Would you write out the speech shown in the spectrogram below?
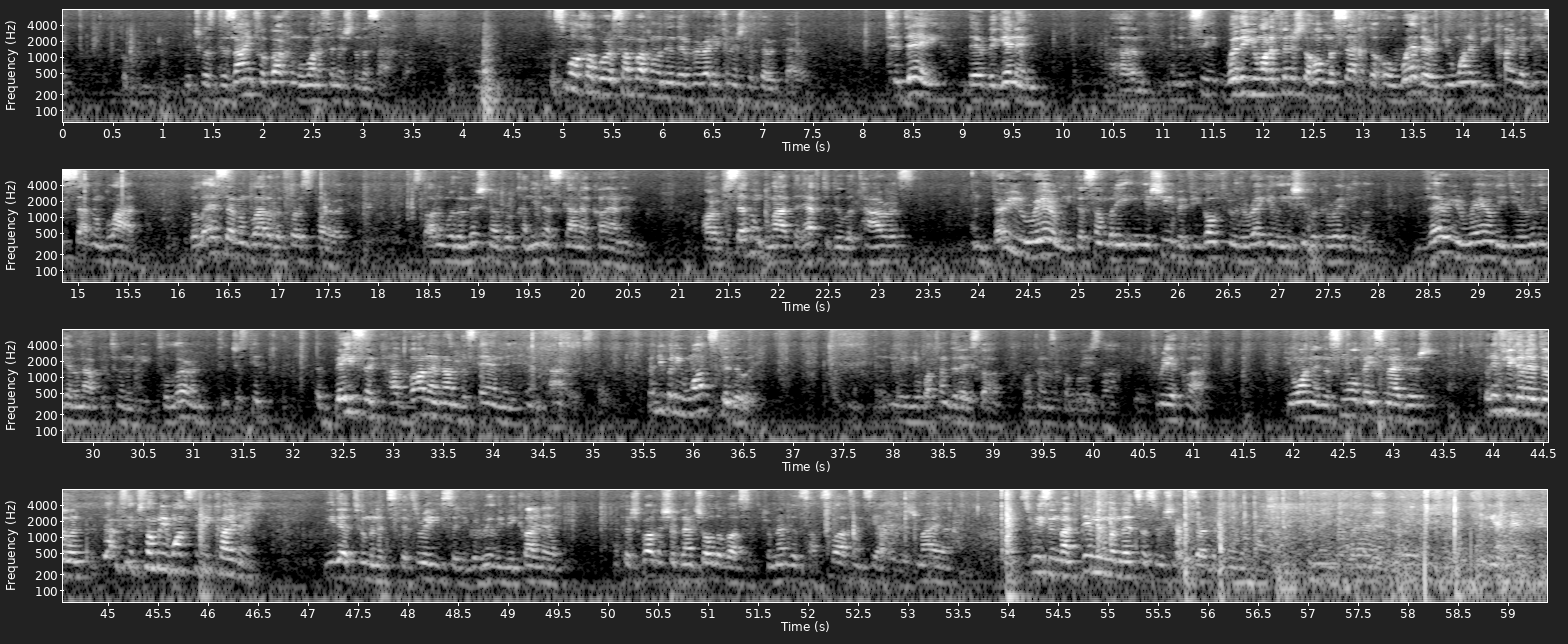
which was designed for Bachim who want to finish the Masechta. It's a small chabura, some Bachim will do, they've already finished the third parak. Today, they're beginning, um, and see, whether you want to finish the whole Masechta or whether you want to be kind of these seven blot, the last seven blot of the first parak, starting with the mission of Ruchanina Skana Koyanim, are of seven blot that have to do with Taras. And very rarely does somebody in yeshiva, if you go through the regular yeshiva curriculum, very rarely do you really get an opportunity to learn, to just get a basic Havana and understanding in Taras. If anybody wants to do it, what time do they start? What time is it? Three o'clock. Three o'clock. If you want in the small base medrash, but if you're going to do it, if somebody wants to be kind of, be there two minutes to three, so you could really be kind of. Because Baruch should bench all of us with tremendous hatzlach and siyat d'shmaya. It's reason makdimim a mitzvah, so we should be the time.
